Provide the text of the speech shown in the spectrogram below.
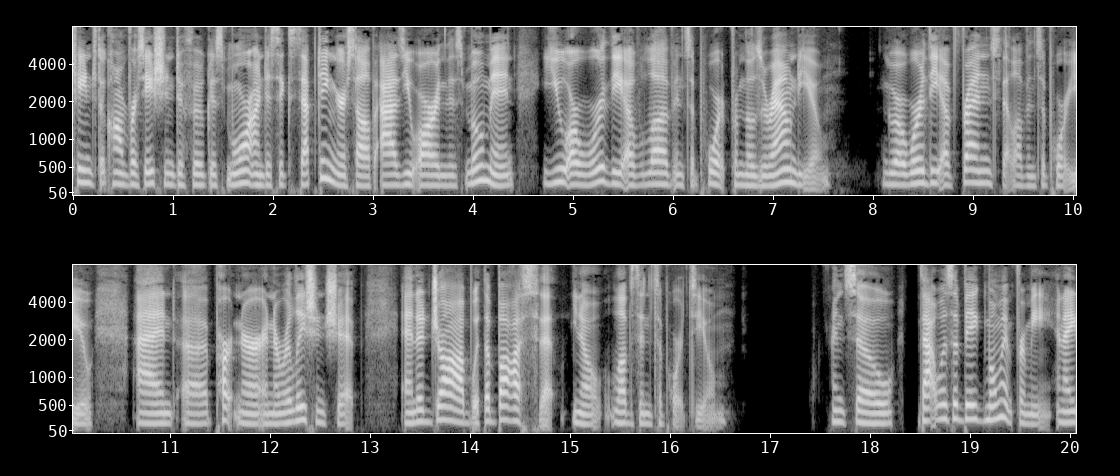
change the conversation to focus more on just accepting yourself as you are in this moment, you are worthy of love and support from those around you. You are worthy of friends that love and support you, and a partner and a relationship, and a job with a boss that, you know, loves and supports you. And so that was a big moment for me. And I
